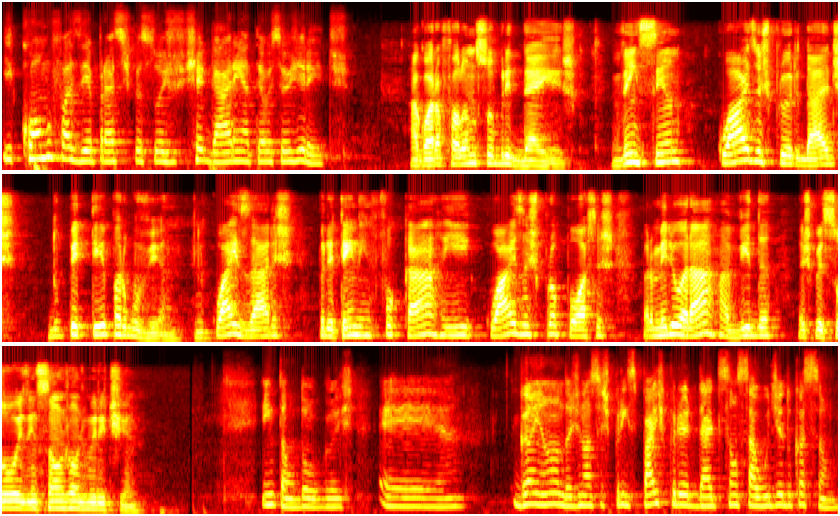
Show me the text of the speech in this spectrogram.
e como fazer para essas pessoas chegarem até os seus direitos. Agora, falando sobre ideias, vencendo, quais as prioridades do PT para o governo? Em quais áreas pretendem focar e quais as propostas para melhorar a vida das pessoas em São João de Meriti? Então, Douglas, é... ganhando, as nossas principais prioridades são saúde e educação.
